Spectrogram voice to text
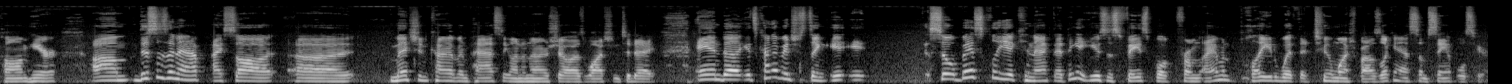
.com here. Um, this is an app I saw uh, mentioned kind of in passing on another show I was watching today, and uh, it's kind of interesting. It, it so basically, you connect. I think it uses Facebook. From I haven't played with it too much, but I was looking at some samples here.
